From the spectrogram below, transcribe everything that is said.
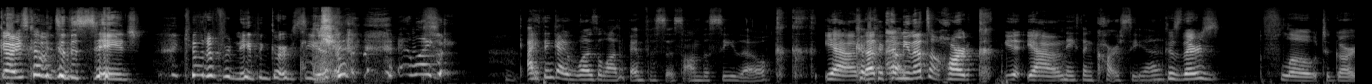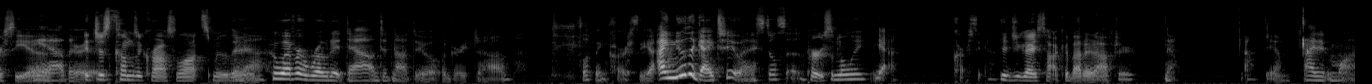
Guys coming to the stage. Give it up for Nathan Garcia. like, I think I was a lot of emphasis on the C though. yeah, that, I mean that's a hard. Yeah, Nathan Garcia. because there's flow to Garcia. Yeah, there It is. just comes across a lot smoother. Yeah, whoever wrote it down did not do a great job. Flipping Garcia. I knew the guy too, and I still said, Personally, yeah, Garcia. did you guys talk about it after? No. No. Damn. I didn't want.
